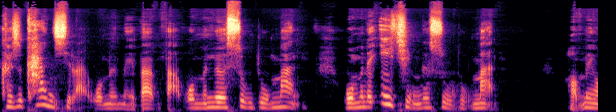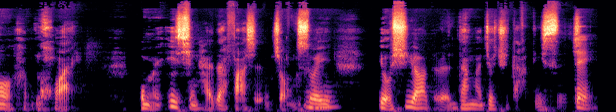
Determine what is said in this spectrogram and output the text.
可是看起来我们没办法，我们的速度慢，我们的疫情的速度慢，好没有很快，我们疫情还在发生中，所以有需要的人当然就去打第四剂。对，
